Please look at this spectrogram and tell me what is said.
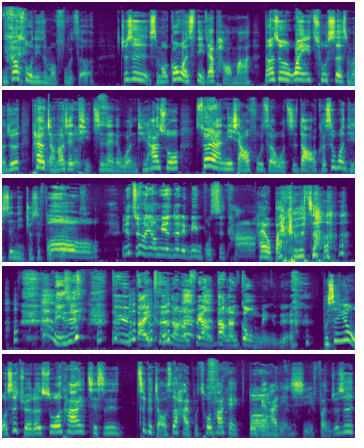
你告诉我你怎么负责。”就是什么公文是你在跑吗？然后就万一出事了什么，就是他有讲到一些体制内的问题。嗯嗯嗯、他说，虽然你想要负责，我知道，可是问题是你就是负责哦，因为最后要面对的并不是他，还有白科长。你是对于白科长有非常大的共鸣，是？不是，因为我是觉得说他其实这个角色还不错，他可以多给他一点戏份，哦、就是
